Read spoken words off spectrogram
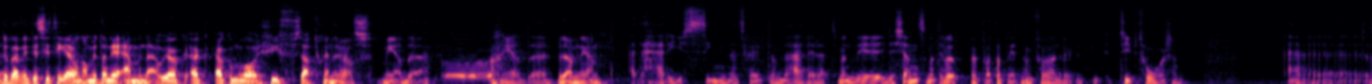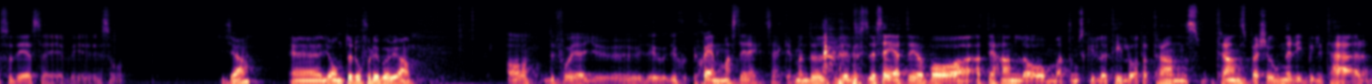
Du behöver inte citera honom, utan det är ämne. Och jag, jag, jag kommer vara hyfsat generös med, eh, med eh, bedömningen. Det här är ju sinnessjukt om det här är rätt. Men det, det känns som att det var uppe på tapeten för typ två år sedan. Eh, så det säger vi så. Ja, eh, Jonte, då får du börja. Ja, det får jag ju skämmas direkt säkert. Men du, du, du säger att det, var, att det handlar om att de skulle tillåta trans, transpersoner i militären.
